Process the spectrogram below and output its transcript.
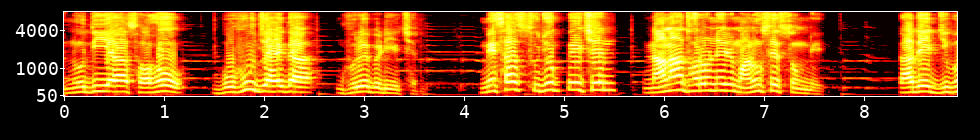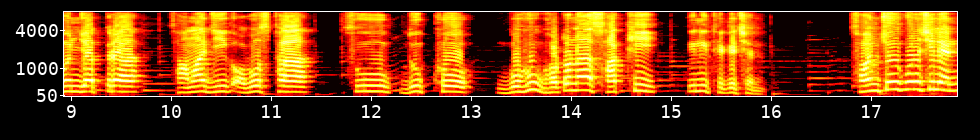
নদিয়া সহ বহু জায়গা ঘুরে বেড়িয়েছেন। মেশার সুযোগ পেয়েছেন নানা ধরনের মানুষের সঙ্গে। তাদের জীবনযাত্রা, সামাজিক অবস্থা, সুখ, দুঃখ, বহু ঘটনার সাক্ষী তিনি থেকেছেন। সঞ্চয় করেছিলেন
